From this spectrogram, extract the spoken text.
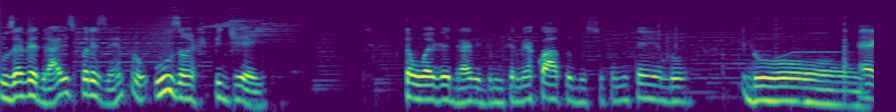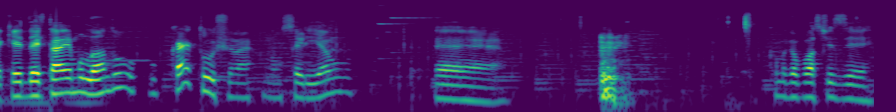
os Everdrives, por exemplo, usam FPGA. Então o Everdrive do Nintendo 64, do Super Nintendo, do. É, que ele tá emulando o cartucho, né? Não seria o. É. Como é que eu posso dizer?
